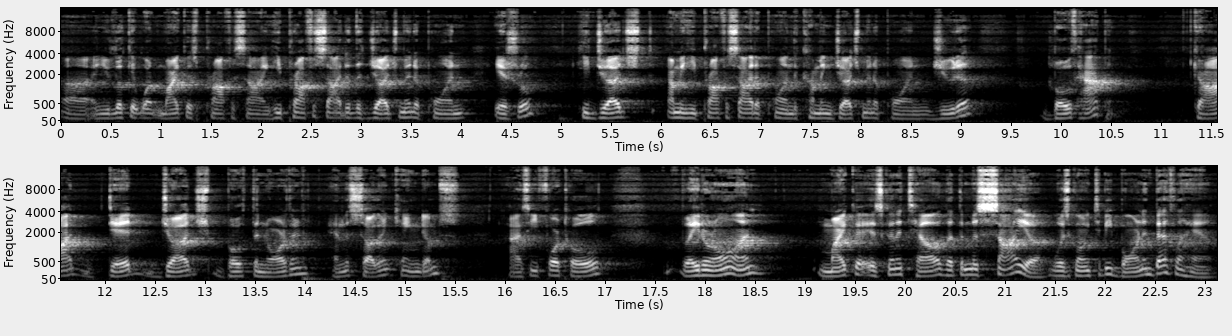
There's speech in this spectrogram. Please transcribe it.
uh, and you look at what Micah's prophesying, he prophesied of the judgment upon Israel. He judged, I mean, he prophesied upon the coming judgment upon Judah. Both happened. God did judge both the northern and the southern kingdoms, as he foretold. Later on, Micah is going to tell that the Messiah was going to be born in Bethlehem.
